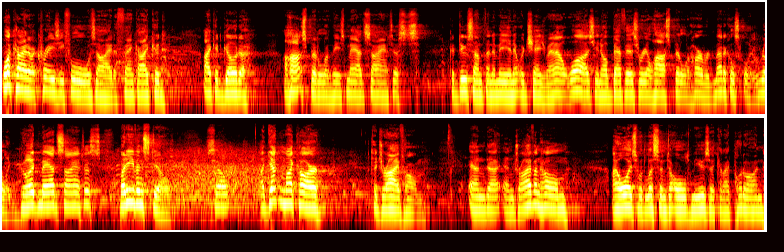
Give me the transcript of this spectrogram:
what kind of a crazy fool was I to think I could, I could go to a hospital and these mad scientists could do something to me and it would change me. Now it was, you know, Beth Israel Hospital and Harvard Medical School. They were really good mad scientists, but even still. So I get in my car to drive home. And, uh, and driving home, I always would listen to old music and I put on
